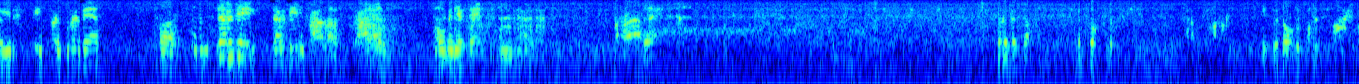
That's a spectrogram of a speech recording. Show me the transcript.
So you see first ribs. Sorry. 17. 17 follow. Follow. Over your face. It's an open one. It's fine.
